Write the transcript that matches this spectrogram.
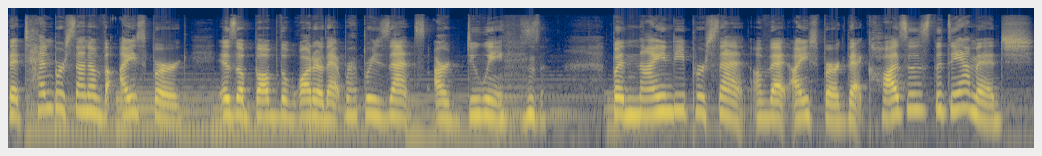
That 10% of the iceberg is above the water that represents our doings. but 90% of that iceberg that causes the damage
